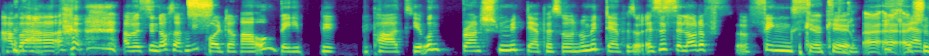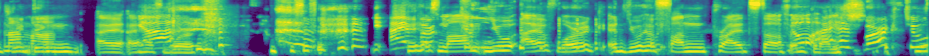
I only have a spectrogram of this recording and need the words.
aber, aber es sind auch Sachen wie Polterer und Baby Party und brunchen mit der Person und mit der Person. Es ist a lot of uh, things. Okay, okay. I, I should Mama. reading. I, I ja. have work. She has mom, too. you, I have work and you have fun Pride stuff no, and brunch. I have work too.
